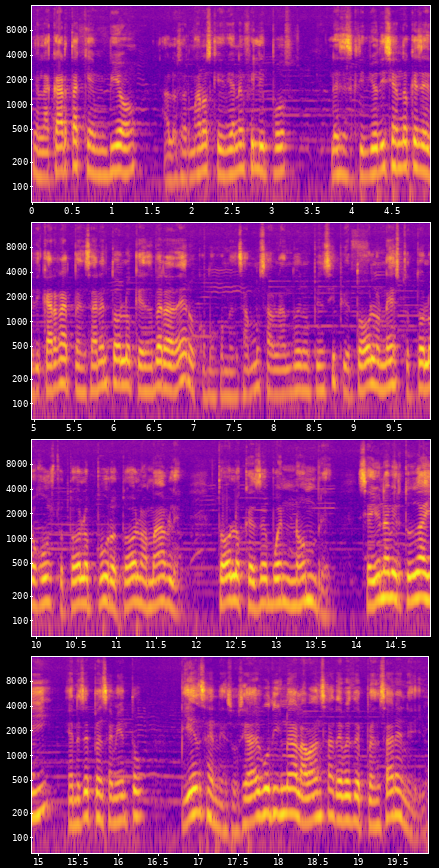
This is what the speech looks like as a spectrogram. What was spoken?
en la carta que envió a los hermanos que vivían en Filipos, les escribió diciendo que se dedicaran a pensar en todo lo que es verdadero, como comenzamos hablando en un principio, todo lo honesto, todo lo justo, todo lo puro, todo lo amable, todo lo que es de buen nombre. Si hay una virtud ahí, en ese pensamiento, piensa en eso. Si hay algo digno de alabanza, debes de pensar en ello.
